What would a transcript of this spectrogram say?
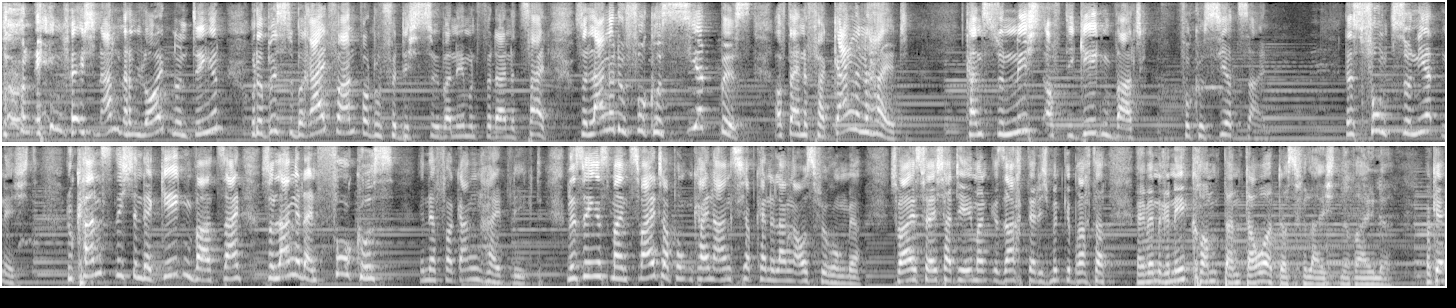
von irgendwelchen anderen Leuten und Dingen? Oder bist du bereit, Verantwortung für dich zu übernehmen und für deine Zeit? Solange du fokussiert bist auf deine Vergangenheit, kannst du nicht auf die Gegenwart fokussiert sein. Das funktioniert nicht. Du kannst nicht in der Gegenwart sein, solange dein Fokus in der Vergangenheit liegt. Und deswegen ist mein zweiter Punkt, keine Angst, ich habe keine langen Ausführungen mehr. Ich weiß, vielleicht hat dir jemand gesagt, der dich mitgebracht hat, hey, wenn René kommt, dann dauert das vielleicht eine Weile. Okay?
